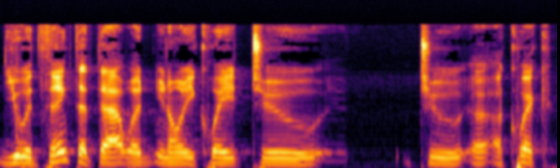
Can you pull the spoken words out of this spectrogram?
you would think that that would you know equate to to a, a quick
